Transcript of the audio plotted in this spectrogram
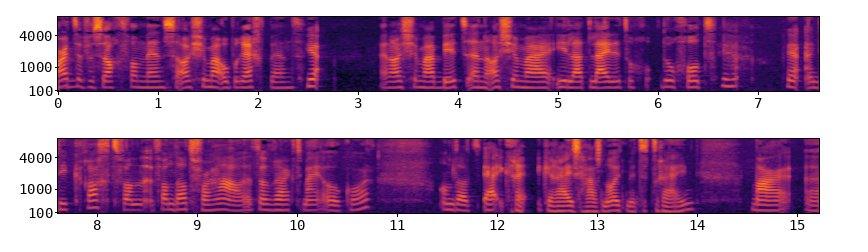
harten verzacht van mensen als je maar oprecht bent. Ja. En als je maar bidt en als je maar je laat leiden door, door God. Ja. ja, en die kracht van, van dat verhaal, dat, dat raakt mij ook hoor. Omdat, ja, ik, re- ik reis haast nooit met de trein. Maar eh,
